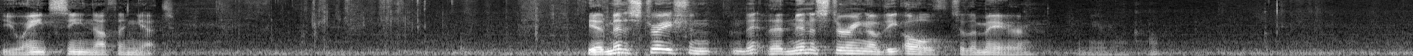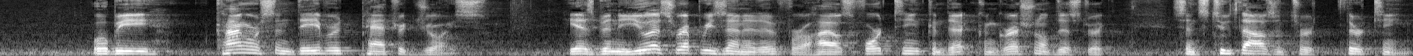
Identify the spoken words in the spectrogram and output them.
you ain't seen nothing yet. The administration, the administering of the oath to the mayor will be Congressman David Patrick Joyce. He has been the U.S. Representative for Ohio's 14th Con- Congressional District since 2013.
